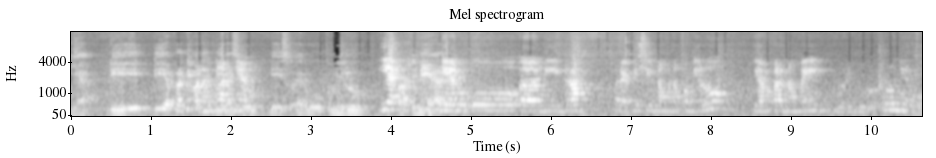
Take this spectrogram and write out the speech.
Ya, di di apa di mana di isu di RUU pemilu Iya, saat ini ya. di RUU eh, di draft revisi Undang-Undang Pemilu yang per 6 Mei 2020 nih Ru.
